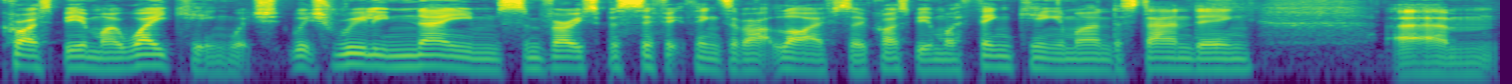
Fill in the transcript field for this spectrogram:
"Christ Be in My Waking," which which really names some very specific things about life. So, Christ be in my thinking and my understanding. Um,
